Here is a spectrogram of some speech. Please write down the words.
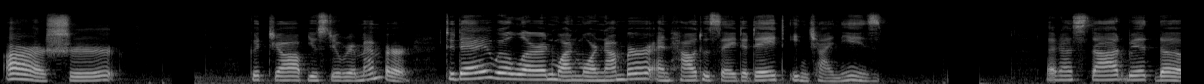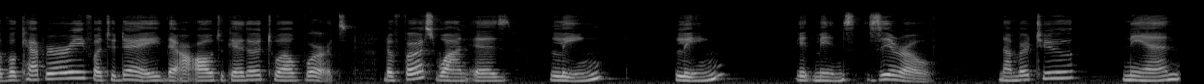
二十。Good job, you still remember. Today we'll learn one more number and how to say the date in Chinese. Let us start with the vocabulary for today. There are altogether 12 words. The first one is ling, ling. It means zero. Number two, nian,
